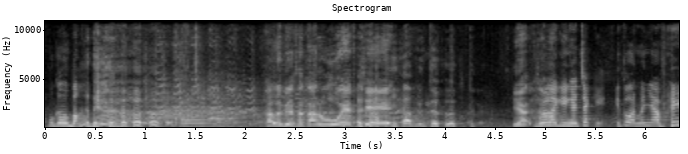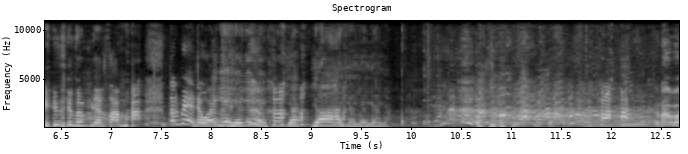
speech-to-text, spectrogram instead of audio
pegel banget ya? Kalau biasa tarung UFC. Iya betul. Ya, gue lagi ngecek itu warnanya apa di situ biar sama. Tapi ada warnanya Ya ya ya ya ya ya ya. ya. Kenapa?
